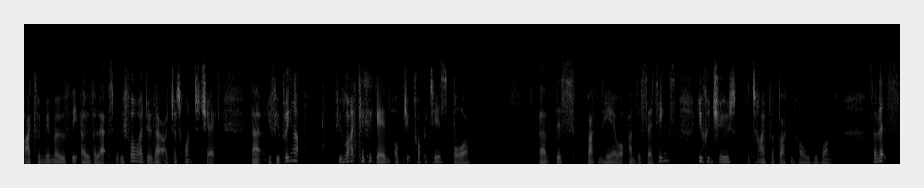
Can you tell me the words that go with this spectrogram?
I can remove the overlaps. But before I do that I just want to check. Now if you bring up if you right click again, object properties or um, this button here or under settings, you can choose the type of buttonhole you want. So let's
